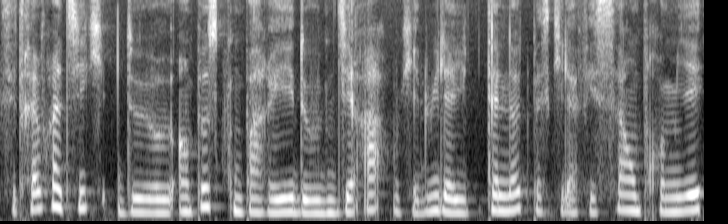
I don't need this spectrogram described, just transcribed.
C'est très pratique de un peu se comparer, de me dire ah ok lui il a eu telle note parce qu'il a fait ça en premier,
